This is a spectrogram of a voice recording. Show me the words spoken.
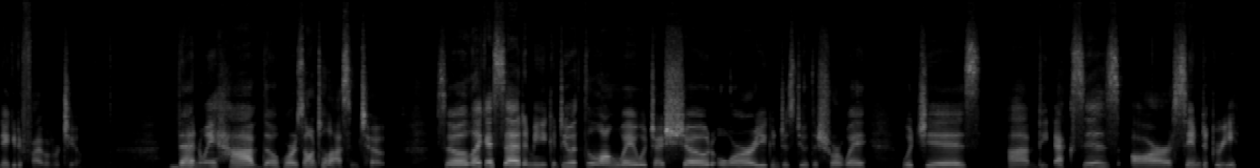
negative 5 over 2. Then we have the horizontal asymptote. So like I said, I mean, you can do it the long way, which I showed, or you can just do it the short way, which is um, the x's are same degree.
